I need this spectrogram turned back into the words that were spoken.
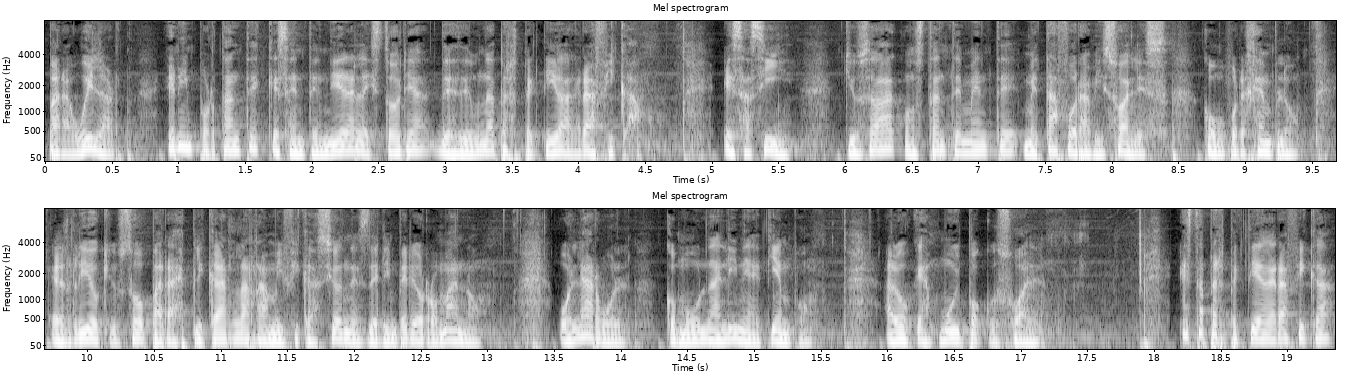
Para Willard era importante que se entendiera la historia desde una perspectiva gráfica. Es así que usaba constantemente metáforas visuales, como por ejemplo el río que usó para explicar las ramificaciones del Imperio Romano, o el árbol como una línea de tiempo, algo que es muy poco usual. Esta perspectiva gráfica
